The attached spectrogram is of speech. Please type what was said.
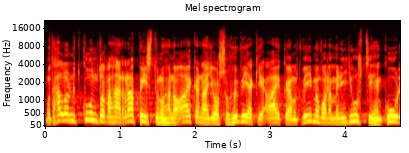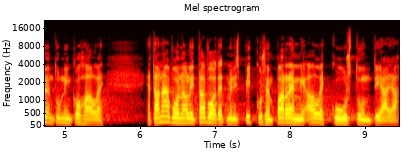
mutta hän on nyt kunto vähän rapistunut. Hän on aikanaan juossut hyviäkin aikoja, mutta viime vuonna meni just siihen kuuden tunnin kohdalle. Ja tänä vuonna oli tavoite, että menisi pikkusen paremmin alle kuusi tuntia. Ja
